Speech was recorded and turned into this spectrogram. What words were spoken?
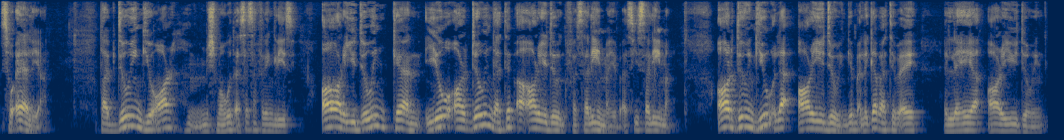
سؤال يعني. طيب doing you are مش موجود أساسا في الإنجليزي. Are you doing? كان you are doing هتبقى are you doing. فسليمة يبقى سي سليمة. are doing you لا are you doing. يبقى الإجابة هتبقى إيه؟ اللي هي are you doing.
